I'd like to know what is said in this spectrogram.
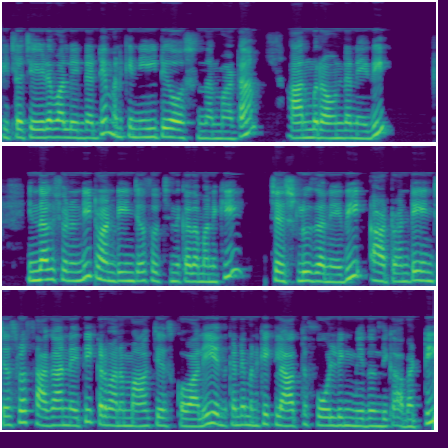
ఇట్లా చేయడం వల్ల ఏంటంటే మనకి నీట్గా వస్తుంది ఆర్మ్ రౌండ్ అనేది. ఇందాక చూడండి ట్వంటీ ఇంచెస్ వచ్చింది కదా మనకి. చెస్ట్ లూజ్ అనేది ఆ ట్వంటీ ఇంచెస్లో సగాన్ని అయితే ఇక్కడ మనం మార్క్ చేసుకోవాలి. ఎందుకంటే మనకి క్లాత్ ఫోల్డింగ్ మీద ఉంది కాబట్టి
